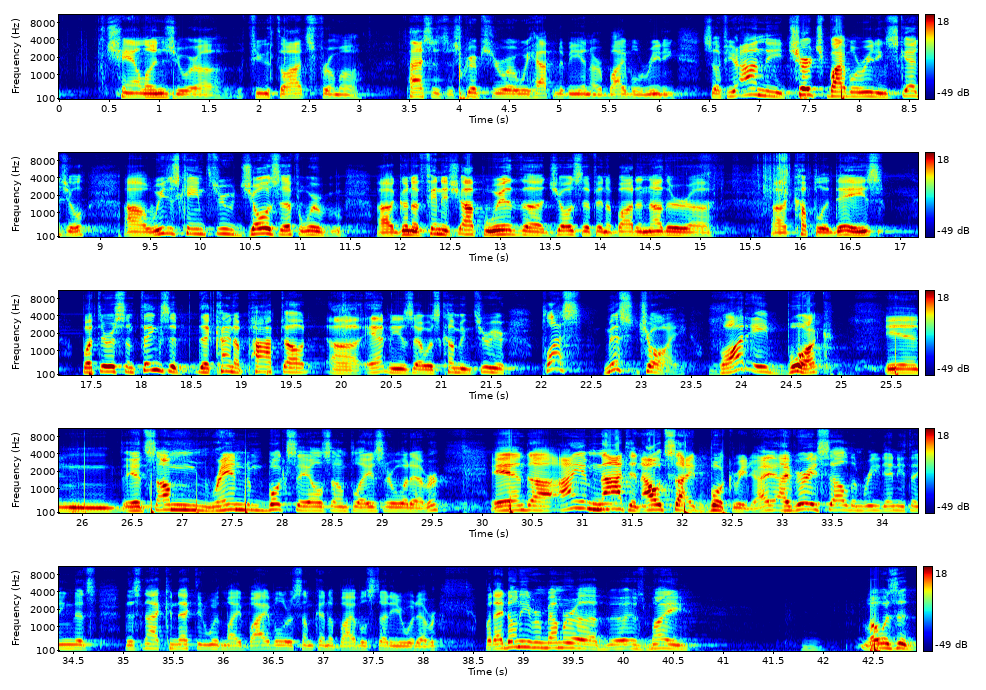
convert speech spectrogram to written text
challenge or a few thoughts from a passage of scripture where we happen to be in our Bible reading. So if you're on the church Bible reading schedule, uh, we just came through Joseph. We're uh, going to finish up with uh, Joseph in about another uh, couple of days. But there are some things that, that kind of popped out uh, at me as I was coming through here. Plus, Miss Joy bought a book in, in some random book sale someplace or whatever. And uh, I am not an outside book reader. I, I, very seldom read anything that's, that's not connected with my Bible or some kind of Bible study or whatever. But I don't even remember, uh, it was my, what was it?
